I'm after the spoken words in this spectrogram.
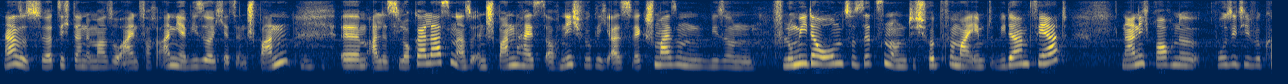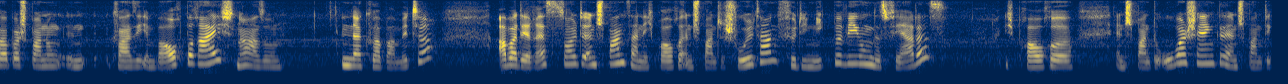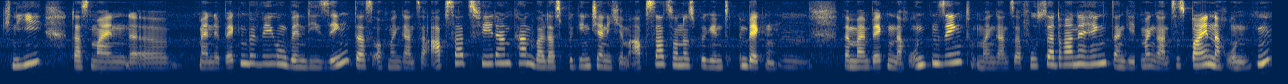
also es hört sich dann immer so einfach an, ja, wie soll ich jetzt entspannen? Mhm. Ähm, alles locker lassen. Also entspannen heißt auch nicht wirklich alles wegschmeißen, wie so ein Flummi da oben zu sitzen und ich hüpfe mal eben wieder im Pferd. Nein, ich brauche eine positive Körperspannung in, quasi im Bauchbereich, ne, also in der Körpermitte. Aber der Rest sollte entspannt sein. Ich brauche entspannte Schultern für die Nickbewegung des Pferdes. Ich brauche entspannte Oberschenkel, entspannte Knie, dass mein, äh, meine Beckenbewegung, wenn die sinkt, dass auch mein ganzer Absatz federn kann, weil das beginnt ja nicht im Absatz, sondern es beginnt im Becken. Mhm. Wenn mein Becken nach unten sinkt und mein ganzer Fuß da dran hängt, dann geht mein ganzes Bein nach unten.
